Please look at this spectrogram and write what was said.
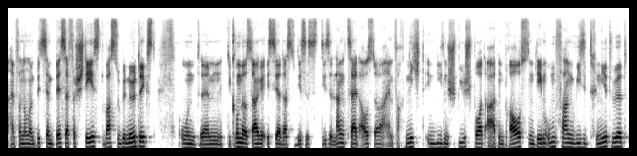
einfach nochmal ein bisschen besser verstehst, was du benötigst. Und ähm, die Grundaussage ist ja, dass du dieses, diese Langzeitausdauer einfach nicht in diesen Spielsportarten brauchst, in dem Umfang, wie sie trainiert wird,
